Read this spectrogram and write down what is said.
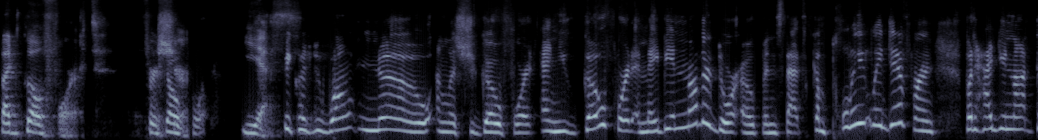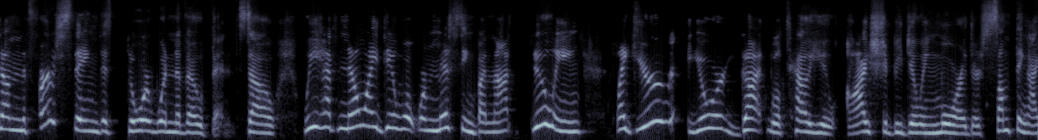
But go for it for go sure. for it Yes. because you won't know unless you go for it. And you go for it and maybe another door opens that's completely different but had you not done the first thing this door wouldn't have opened. So we have no idea what we're missing by not doing like your your gut will tell you i should be doing more. There's something i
